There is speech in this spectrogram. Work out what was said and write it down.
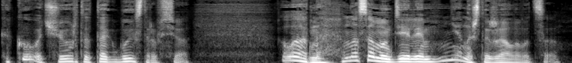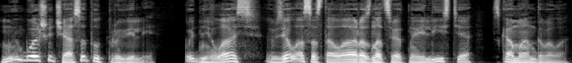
Какого чёрта так быстро всё? Ладно, на самом деле не на что жаловаться. Мы больше часа тут провели. Поднялась, взяла со стола разноцветные листья, скомандовала.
